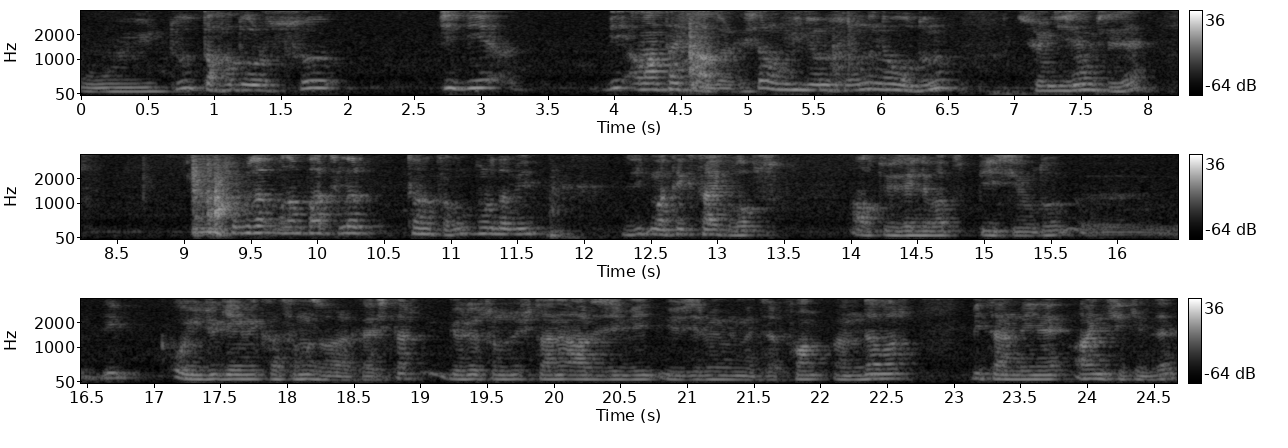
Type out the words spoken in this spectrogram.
uydu. Daha doğrusu ciddi bir avantaj sağlıyor arkadaşlar. Onun videonun sonunda ne olduğunu söyleyeceğim size. Çok uzatmadan parçaları tanıtalım. Burada bir Zigmatek Cyclops 650 watt PCU'lu e, bir oyuncu gaming kasamız var arkadaşlar. Görüyorsunuz 3 tane RGB 120 mm fan önde var. Bir tane de yine aynı şekilde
